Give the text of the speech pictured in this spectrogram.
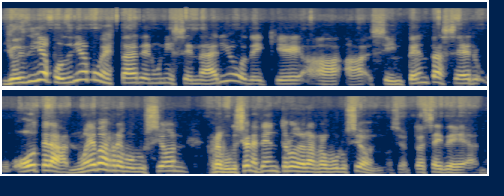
Y hoy día podríamos estar en un escenario de que se intenta hacer otra nueva revolución, revoluciones dentro de la revolución, ¿no es cierto? Esa idea, ¿no?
